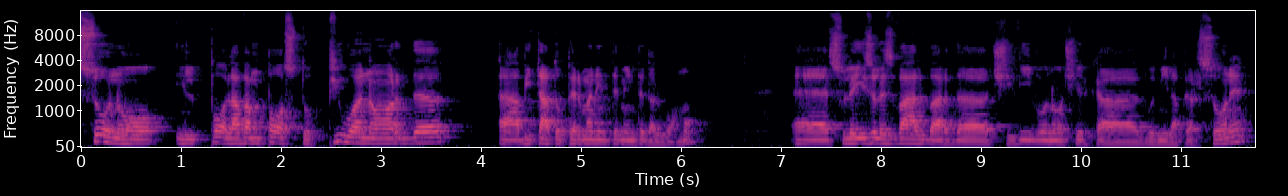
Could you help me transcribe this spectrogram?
sono il po- l'avamposto più a nord eh, abitato permanentemente dall'uomo. Eh, sulle isole Svalbard eh, ci vivono circa 2000 persone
